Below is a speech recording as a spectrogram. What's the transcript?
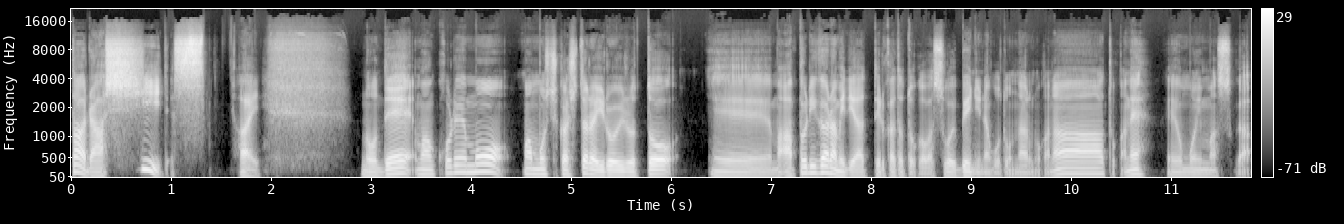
たらしいです。はい。ので、まあ、これも、まあ、もしかしたらいろいろと、えーまあ、アプリ絡みでやってる方とかはすごい便利なことになるのかなとかね、えー思いますが。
